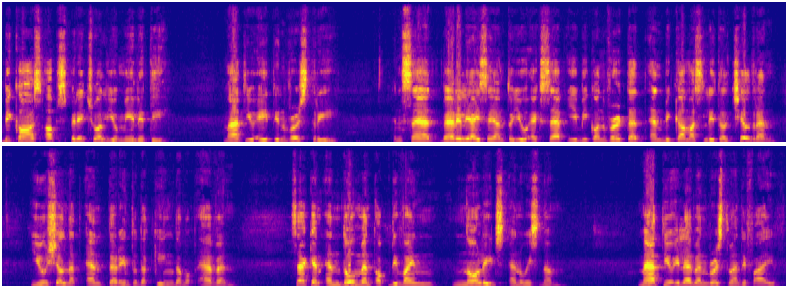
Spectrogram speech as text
because of spiritual humility. Matthew 18, verse 3 and said, Verily I say unto you, except ye be converted and become as little children, you shall not enter into the kingdom of heaven. Second, endowment of divine knowledge and wisdom. Matthew 11, verse 25.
